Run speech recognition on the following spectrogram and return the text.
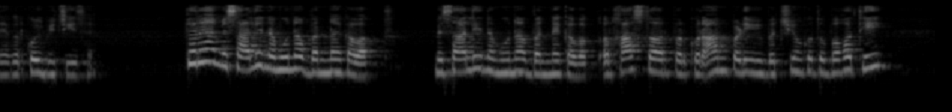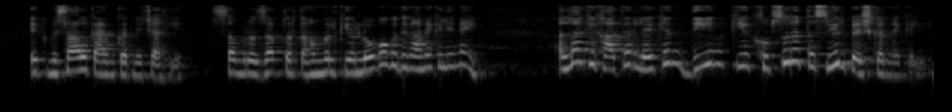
دے اگر کوئی بھی چیز ہے۔ پھر ہے مثالی نمونہ بننے کا وقت۔ مثالی نمونہ بننے کا وقت، اور خاص طور پر قرآن پڑھی ہوئی بچیوں کو تو بہت ہی ایک مثال قائم کرنی چاہیے۔ صبر و ضبط اور تحمل کی اور لوگوں کو دکھانے کے لیے نہیں۔ اللہ کی خاطر، لیکن دین کی ایک خوبصورت تصویر پیش کرنے کے لیے۔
